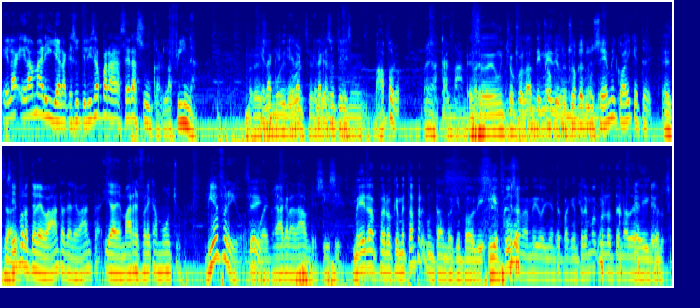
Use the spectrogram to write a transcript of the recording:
Es la, es la amarilla, la que se utiliza para hacer azúcar, la fina. Pero es eso la es que, muy es la- dulce. es la que se viejo, utiliza. eso no Ah, pero, venga, calmando. Eso pero- es un chocolate y un medio que un tú choque te glucémico ahí que te. Exacto. Sí, pero te levanta, te levanta. Y además refresca mucho. Bien frío. Sí. Bueno, es agradable, sí, sí. Mira, pero que me están preguntando aquí, Pauli, y escúchame, amigo oyente, para que entremos con los temas de vehículos.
